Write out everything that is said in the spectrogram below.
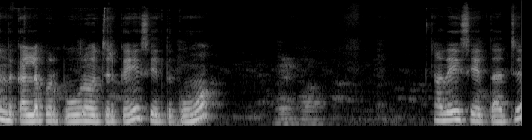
அந்த கடலப்பருப்பு ஊற வச்சுருக்கையும் சேர்த்துக்குவோம். அதையும் சேர்த்தாச்சு.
